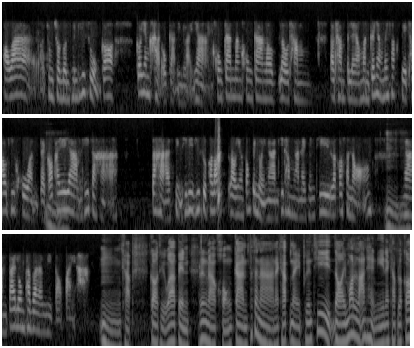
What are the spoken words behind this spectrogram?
เพราะว่าชุมชนบนพื้นที่สูงก็ก็ยังขาดโอกาสอีกหลายอย่าง โครงการบางโครงการเราเราทำ เราทำไปแล้วมันก็ยังไม่สักเซสเท่าที่ควร แต่ก็อืมพยายามที่จะหา จะหาสิ่งที่ดีที่สุดเพราะเราเรายังต้องเป็นหน่วยงานที่ทำงานในพื้นที่แล้วก็สนองอืมงานใต้ลมพระบารมีต่อไปค่ะ อืมครับ ก็ถือว่าเป็นเรื่องราวของการพัฒนานะครับในพื้นที่ดอยม่อนล้านแห่งนี้นะครับ แล้วก็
